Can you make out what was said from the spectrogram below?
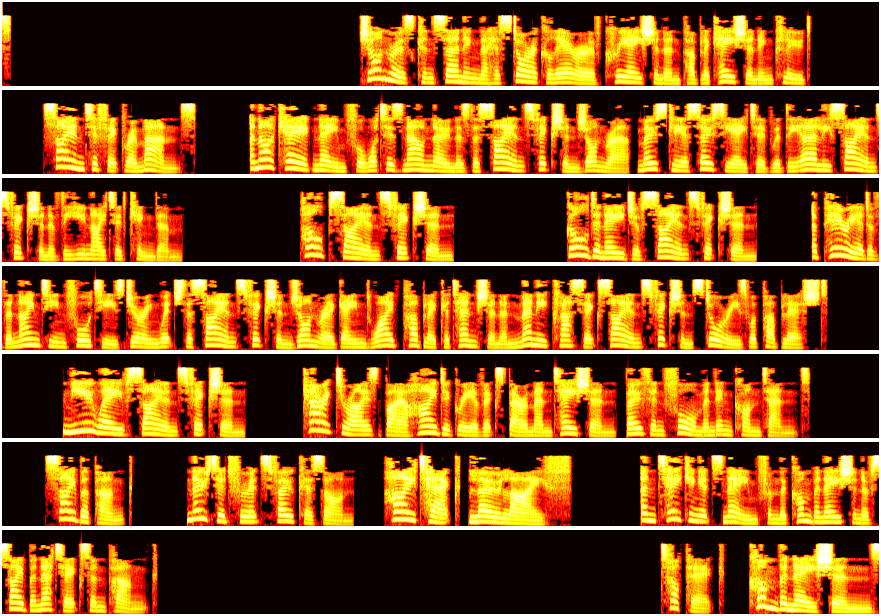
Genres concerning the historical era of creation and publication include Scientific romance an archaic name for what is now known as the science fiction genre, mostly associated with the early science fiction of the United Kingdom. Pulp science fiction Golden Age of science fiction a period of the 1940s during which the science fiction genre gained wide public attention and many classic science fiction stories were published. New Wave science fiction characterized by a high degree of experimentation, both in form and in content. Cyberpunk noted for its focus on high-tech, low-life, and taking its name from the combination of cybernetics and punk. Topic: Combinations.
